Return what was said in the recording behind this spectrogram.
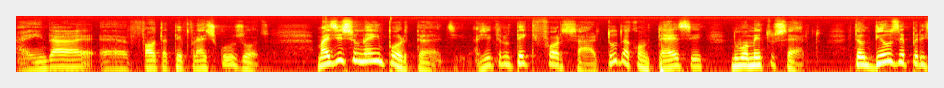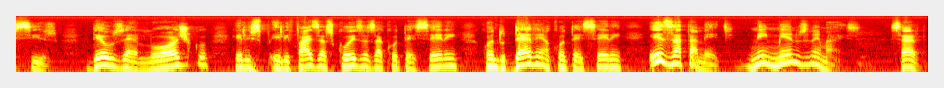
Ainda uh, falta ter flash com os outros. Mas isso não é importante. A gente não tem que forçar. Tudo acontece no momento certo. Então Deus é preciso. Deus é lógico, ele, ele faz as coisas acontecerem quando devem acontecerem exatamente, nem menos nem mais, certo?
